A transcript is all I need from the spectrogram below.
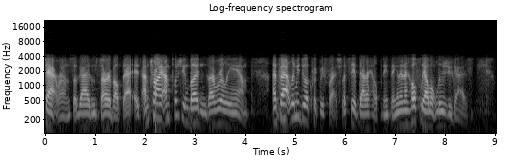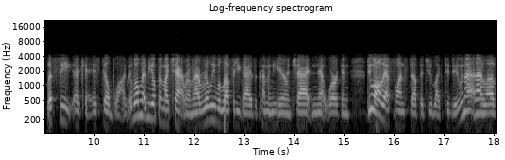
chat room. So guys, I'm sorry about that. I'm trying. I'm pushing buttons. I really am. In fact, let me do a quick refresh. Let's see if that'll help anything, and then hopefully I won't lose you guys. Let's see. Okay, it's still blocked. It won't let me open my chat room, and I really would love for you guys to come in here and chat and network and do all that fun stuff that you like to do. And I and I love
